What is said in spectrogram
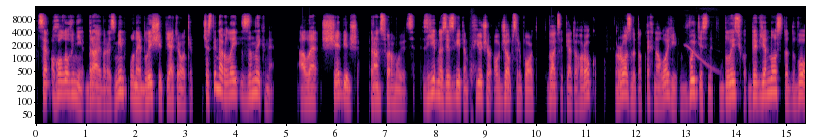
це головні драйвери змін у найближчі 5 років. Частина ролей зникне, але ще більше трансформується. Згідно зі звітом Future of Jobs Report 2025 року, розвиток технологій витіснить близько 92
